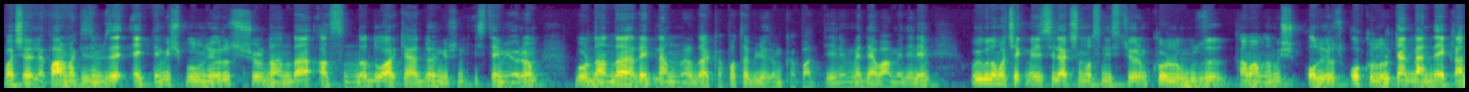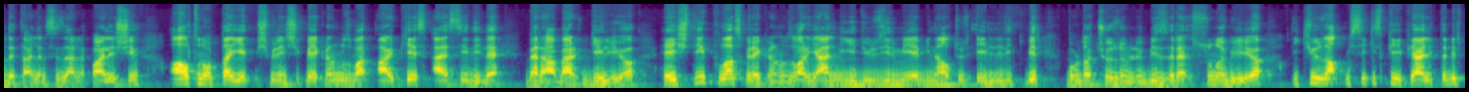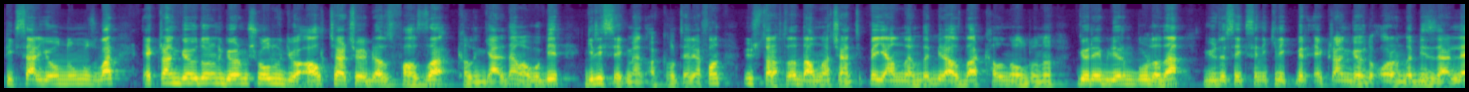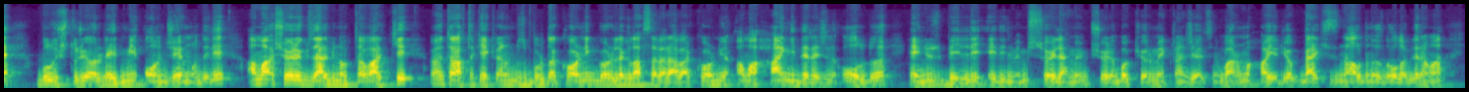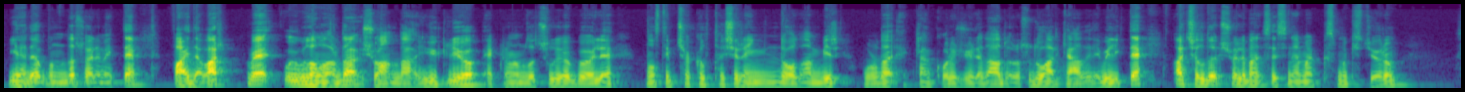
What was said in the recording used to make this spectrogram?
Başarıyla parmak izimizi eklemiş bulunuyoruz. Şuradan da aslında duvar kağıdı döngüsünü istemiyorum. Buradan da reklamları da kapatabiliyorum. Kapat diyelim ve devam edelim. Uygulama çekmecesiyle açılmasını istiyorum. Kurulumumuzu tamamlamış oluyoruz. O kurulurken ben de ekran detaylarını sizlerle paylaşayım. 6.71 inçlik bir ekranımız var. IPS LCD ile beraber geliyor. HD Plus bir ekranımız var. Yani 720'ye 1650'lik bir burada çözünürlüğü bizlere sunabiliyor. 268 ppi'lik de bir piksel yoğunluğumuz var. Ekran gövde oranı görmüş olduğunuz gibi alt çerçeve biraz fazla kalın geldi ama bu bir giriş segment akıllı telefon. Üst tarafta da damla çentik ve yanlarında biraz daha kalın olduğunu görebiliyorum. Burada da %82'lik bir ekran gövde oranında bizlerle buluşturuyor Redmi 10C modeli. Ama şöyle güzel bir nokta var ki ön taraftaki ekranımız burada Corning Gorilla Glass'la beraber korunuyor ama hangi derecede olduğu henüz belli edilmemiş, söylenmemiş. Şöyle bakıyorum ekran jelatini var mı? Hayır yok. Belki sizin aldığınızda olabilir ama yine de bunu da söylemekte fayda var. Ve uygulamalarda şu anda yüklüyor. Ekranımız açılıyor böyle nasıl diyeyim çakıl taşı renginde olan bir burada ekran koruyucuyla daha doğrusu duvar kağıdı ile birlikte açıldı. Şöyle ben sesini hemen kısmak istiyorum.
